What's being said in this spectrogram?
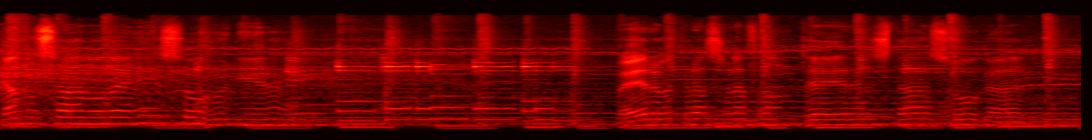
cansado de soñar. Pero tras la frontera está su hogar.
